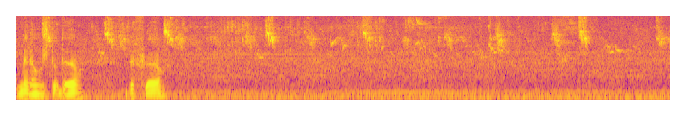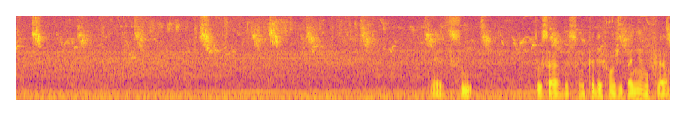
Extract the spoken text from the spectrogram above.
mélange d'odeurs, de fleurs, Et sous tout ça ne sont que des frangipaniers en fleurs.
